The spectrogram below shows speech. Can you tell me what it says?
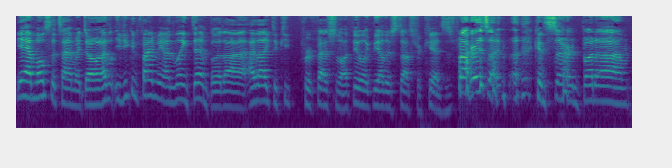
Yeah, most of the time I don't. I, if you can find me on LinkedIn, but uh, I like to keep professional. I feel like the other stuff's for kids, as far as I'm uh, concerned. But um,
